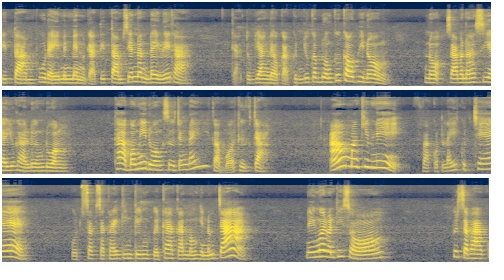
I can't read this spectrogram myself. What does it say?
ติดตามผู้ใดแม่นๆกะติดตามเซียนนั้นได้เลยค่ะกะทุกอย่างแล้วกะขึ้นอยู่กับดวงคือเก่าพี่น้องเนาะสาบนาเสียอยู่ค่ะเรื่องดวง ถ้าบ่มีดวงซื้อจังไดก็บ่ถึกจ้ะเอามาคลิปนี้ฝากกดไลค์กดแชร์กด Subscribe กิ่งๆ เปิดค่าการมองเห็นน้ำจ้า ในงวดวันที่2พฤษภาค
